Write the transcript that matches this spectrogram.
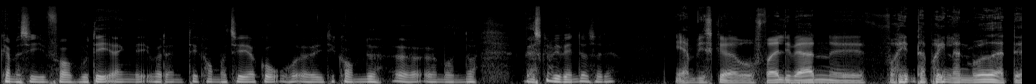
kan man sige, for vurderingen af, hvordan det kommer til at gå øh, i de kommende øh, øh måneder. Hvad skal vi vente os af det? Jamen, vi skal jo for alt i verden øh, forhindre på en eller anden måde, at øh,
